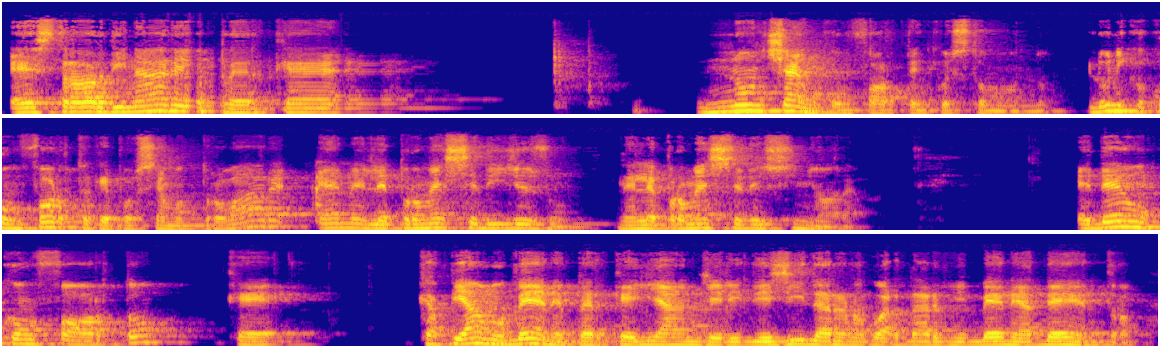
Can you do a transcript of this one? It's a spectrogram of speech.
è straordinario perché non c'è un conforto in questo mondo. L'unico conforto che possiamo trovare è nelle promesse di Gesù, nelle promesse del Signore. Ed è un conforto che capiamo bene perché gli angeli desiderano guardarvi bene addentro,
